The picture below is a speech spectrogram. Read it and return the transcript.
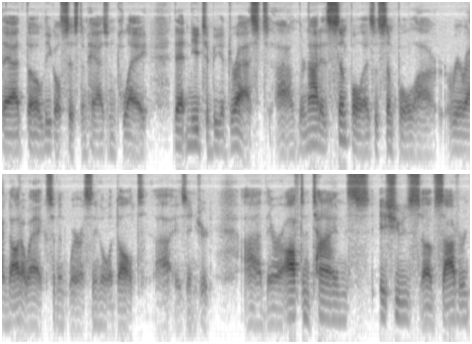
that the legal system has in play that need to be addressed. Uh, they're not as simple as a simple uh, rear end auto accident where a single adult uh, is injured. Uh, there are oftentimes issues of sovereign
